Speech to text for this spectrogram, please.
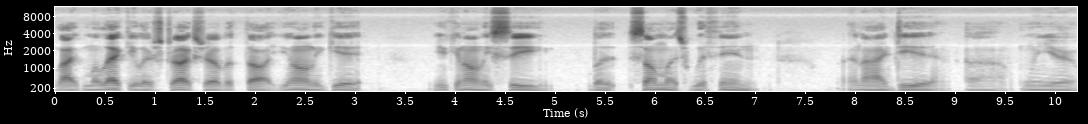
like molecular structure of a thought. You only get you can only see but so much within an idea uh, when you're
